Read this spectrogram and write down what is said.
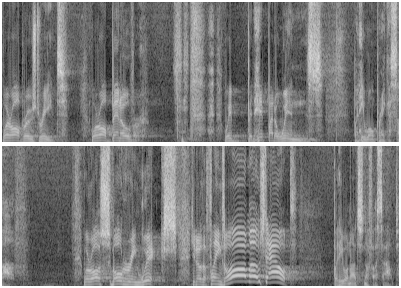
We're all bruised reeds. We're all bent over. We've been hit by the winds, but He won't break us off. We're all smoldering wicks. You know, the flame's almost out, but He will not snuff us out.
